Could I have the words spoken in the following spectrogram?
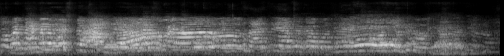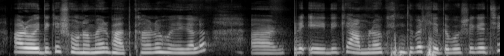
সবাই টাকা বসতে আর ওইদিকে সোনামায়ের ভাত খাওয়ানো হয়ে গেল। আর এইদিকে আমরাও কিন্তু এবার খেতে বসে গেছি।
